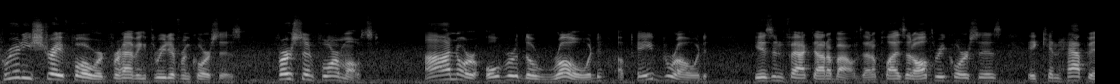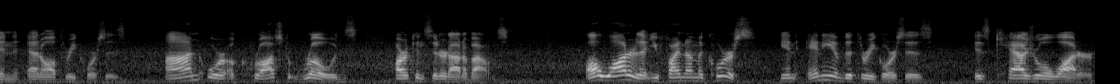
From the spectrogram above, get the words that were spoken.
pretty straightforward for having three different courses. First and foremost, on or over the road, a paved road, is in fact out of bounds. That applies at all three courses. It can happen at all three courses. On or across roads are considered out of bounds. All water that you find on the course in any of the three courses is casual water.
